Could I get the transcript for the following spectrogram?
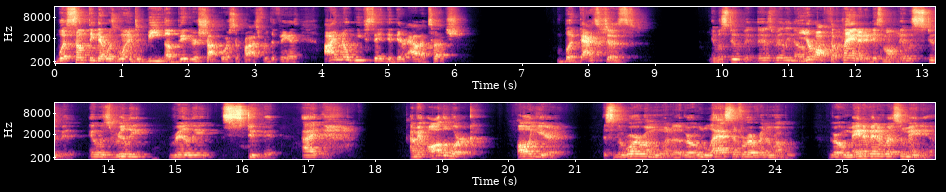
was something that was going to be a bigger shock or surprise for the fans. I know we've said that they're out of touch, but that's just It was stupid. There's really no. you're off the planet at this moment. It was stupid. It was really, really stupid. I, I mean, all the work, all year. This is the Royal Rumble winner, the girl who lasted forever in the Rumble, girl who main evented WrestleMania,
